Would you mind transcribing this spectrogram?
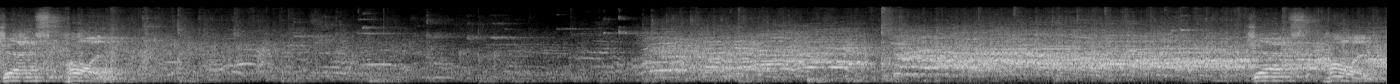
Jax Holland. Jax Holland.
